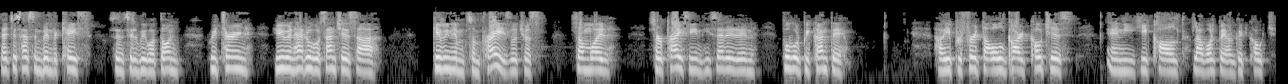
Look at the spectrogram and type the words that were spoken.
that just hasn't been the case since El Bigoton returned. You even had Hugo Sanchez uh, giving him some praise, which was somewhat surprising. He said it in Fútbol Picante, how he preferred the old guard coaches, and he, he called La Volpe a good coach.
